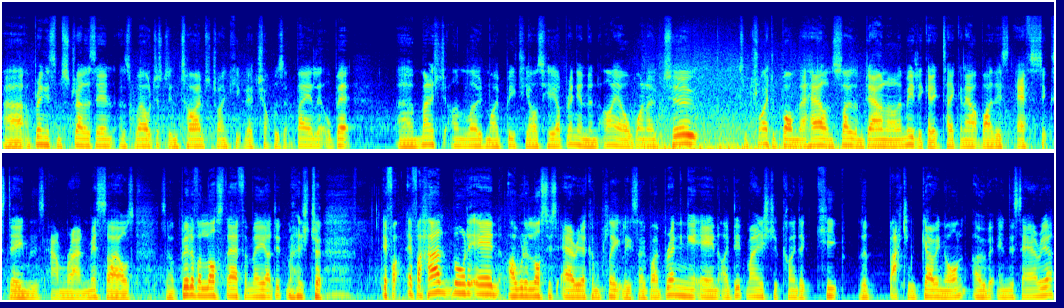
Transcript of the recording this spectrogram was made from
Uh, I'm bringing some Strelas in as well, just in time to try and keep their choppers at bay a little bit. Uh, managed to unload my BTRs here. I bring in an IL-102 to try to bomb the hell and slow them down and I'll immediately get it taken out by this F-16 with its AMRAAM missiles. So a bit of a loss there for me. I did manage to... If I, if I hadn't brought it in, I would have lost this area completely. So by bringing it in, I did manage to kind of keep the battle going on over in this area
